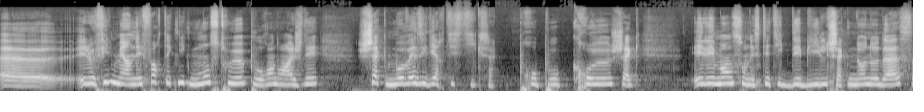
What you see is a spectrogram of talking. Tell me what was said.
Euh, et le film met un effort technique monstrueux pour rendre en HD chaque mauvaise idée artistique, chaque propos creux, chaque élément de son esthétique débile, chaque non-audace.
